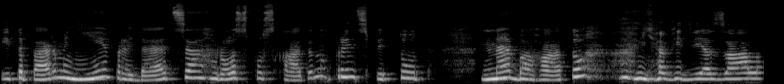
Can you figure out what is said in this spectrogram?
І тепер мені прийдеться розпускати. Ну, в принципі, тут небагато я відв'язала,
